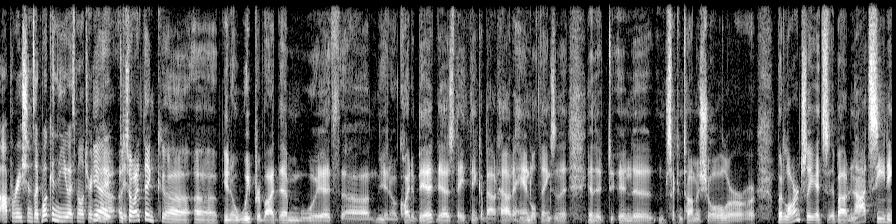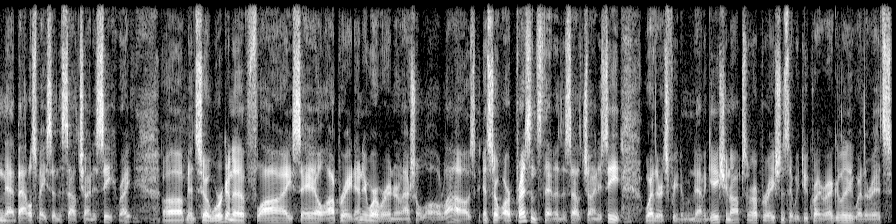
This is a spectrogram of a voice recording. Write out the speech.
operations? Like, what can the U.S. military Yeah, do? To- so I think uh, uh, you know we provide them with um, you know quite a bit as they think about how to handle things in the in the in the Second Thomas Shoal, or, or but largely it's about not ceding that battle space in the South China Sea, right? Uh, and so we're going to fly, sail, operate anywhere where international law allows, and so our presence then in the South China Sea, whether it's freedom of navigation ops or operations that we do quite regularly, whether it's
